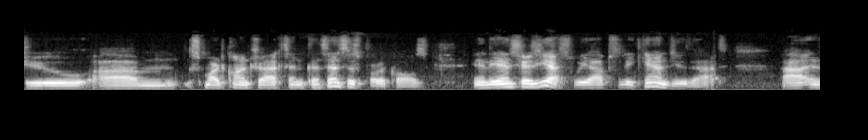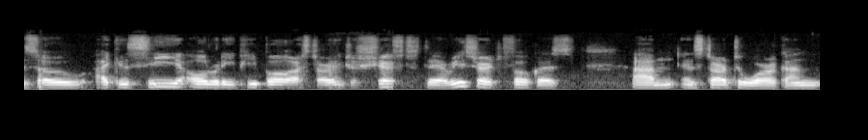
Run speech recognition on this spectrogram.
to um, smart contracts and consensus protocols? And the answer is yes, we absolutely can do that. Uh, and so I can see already people are starting to shift their research focus um, and start to work on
